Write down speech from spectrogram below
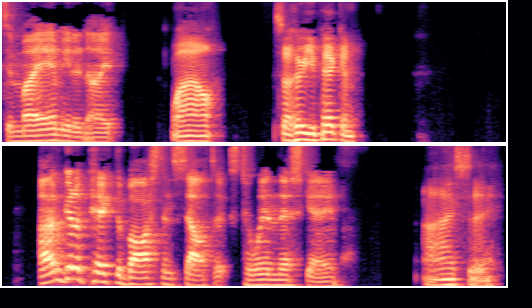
It's in Miami tonight. Wow. So who are you picking? I'm gonna pick the Boston Celtics to win this game. I see.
